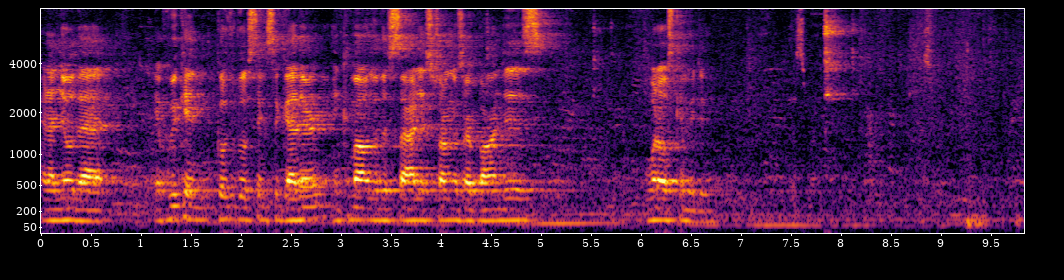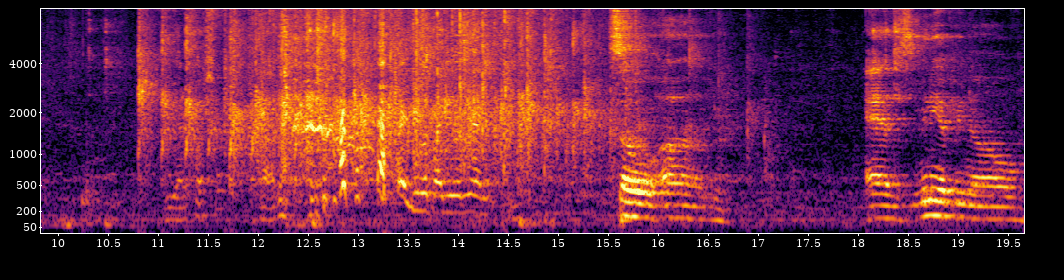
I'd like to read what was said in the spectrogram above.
And I know that if we can go through those things together and come out on the other side as strong as our bond is, what else can we do? This way. You got a question? Uh, you look like you was ready. So, um, as many of you know,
